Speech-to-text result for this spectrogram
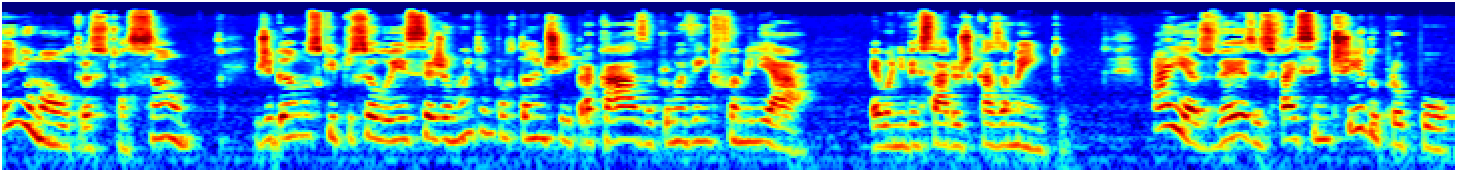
Em uma outra situação, digamos que para o seu Luiz seja muito importante ir para casa para um evento familiar, é o aniversário de casamento. Aí, às vezes, faz sentido propor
